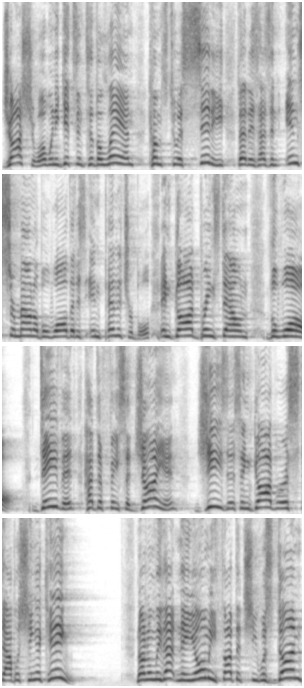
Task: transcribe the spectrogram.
Joshua, when he gets into the land, comes to a city that is, has an insurmountable wall that is impenetrable, and God brings down the wall. David had to face a giant, Jesus and God were establishing a king. Not only that, Naomi thought that she was done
